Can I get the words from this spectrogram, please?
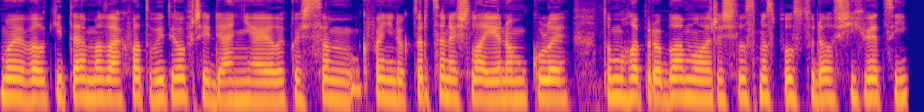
moje velký téma záchvatovitého přejdání a jelikož jsem k paní doktorce nešla jenom kvůli tomuhle problému, ale řešili jsme spoustu dalších věcí,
